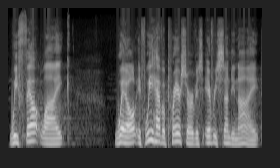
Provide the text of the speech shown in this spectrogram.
we felt like, well, if we have a prayer service every Sunday night,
